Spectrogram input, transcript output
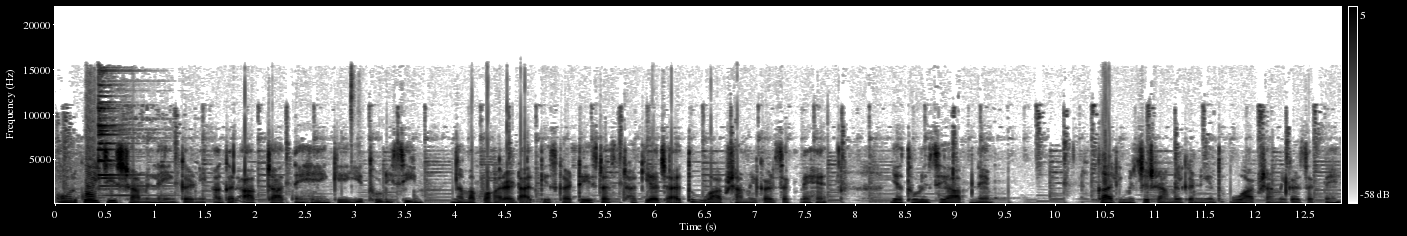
और कोई चीज़ शामिल नहीं करनी। अगर आप चाहते हैं कि ये थोड़ी सी नमक वगैरह डाल के इसका टेस्ट अच्छा किया जाए तो वो आप शामिल कर सकते हैं। या थोड़ी सी आपने काली मिर्च शामिल करनी है तो वो आप शामिल कर सकते हैं।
